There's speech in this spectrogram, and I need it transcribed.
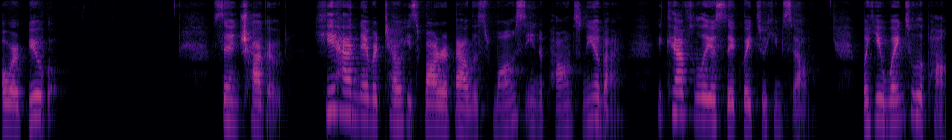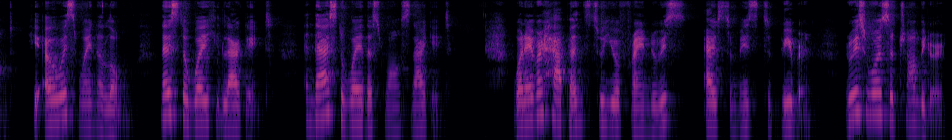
or a bugle. Sam chuckled. He had never told his father about the swans in the ponds nearby. He kept their secret to himself. When he went to the pond, he always went alone. That's the way he liked it, and that's the way the swans like it. Whatever happens to your friend Louis? asked Mr. Beaver. Louis was a trumpeter.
